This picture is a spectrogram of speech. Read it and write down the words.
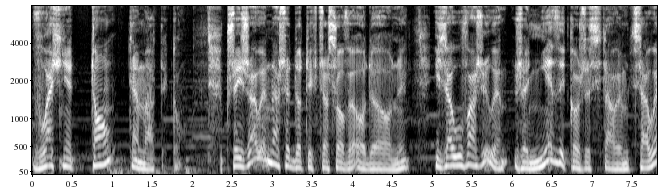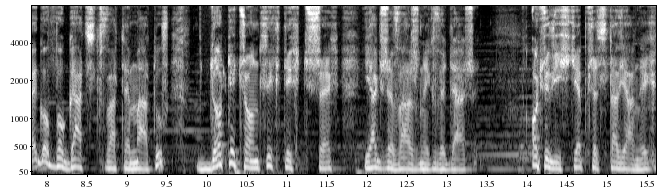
właśnie tą tematyką. Przejrzałem nasze dotychczasowe Odeony i zauważyłem, że nie wykorzystałem całego bogactwa tematów dotyczących tych trzech jakże ważnych wydarzeń. Oczywiście przedstawianych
